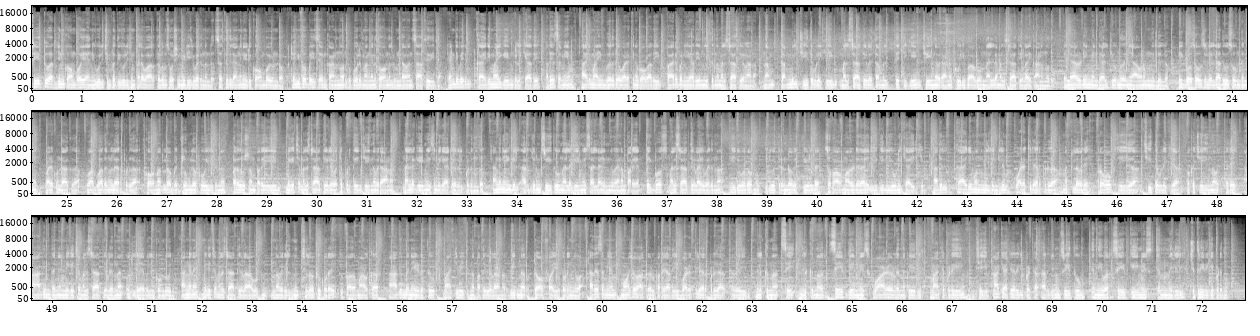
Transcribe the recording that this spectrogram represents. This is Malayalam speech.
ശ്രീത്തു അർജുൻ കോംബോയെ അനുകൂലിച്ചും പ്രതികൂലിച്ചും പല വാർത്തകളും സോഷ്യൽ മീഡിയയിൽ വരുന്നുണ്ട്. സത്യത്തിൽ അങ്ങനെ ഒരു കോംബോ ഉണ്ടോ? ട്വന്റി ഫോർ ബൈ സെവൻ കാണുന്നവർക്ക് പോലും അങ്ങനെ തോന്നൽ ഉണ്ടാവാൻ സാധ്യതയില്ല. രണ്ടുപേരും കാര്യമായി ഗെയിം കളിക്കാതെ അതേസമയം ആരുമായും വെറുതെ വഴക്കിന് പോകാതെയും പാരപണിയാതെയും നിൽക്കുന്ന മത്സരാർത്ഥികളാണ്. നാം തമ്മിൽ ചീത്ത വിളിക്കുകയും മത്സരാർത്ഥികളെ തമ്മിൽ തെറ്റിക്കുകയും ചെയ്യുന്നവരാണ് ഭൂരിഭാഗവും നല്ല മത്സരാർത്ഥികളായി കാണുന്നത്. എല്ലാവരുടെയും മെന്റാലിറ്റി ഒന്ന് തന്നെ ആവണമെന്നില്ലല്ലോ. ബിഗ് ബോസ് ഹൗസിൽ എല്ലാ ദിവസവും തന്നെ വഴക്കുണ്ടാക്കുക വാഗ്വാദങ്ങളിൽ ഏർപ്പെടുക കോർണറിലോ ബെഡ്റൂമിലോ പോയി ഇരുന്ന് പരദൂഷണം പറയുകയും മികച്ച മത്സരാർത്ഥികളെ ഒറ്റപ്പെടുത്തുകയും ചെയ്യുന്നവരാണ് നല്ല ഗെയിമേഴ്സിന്റെ കാറ്റഗറിയിൽ പെടുന്നത് അങ്ങനെയെങ്കിൽ അർജുനും ശ്രീതുവും നല്ല ഗെയിമേഴ്സ് അല്ല എന്ന് വേണം പറയാൻ. ബിഗ് ബോസ് മത്സരാർത്ഥികളായി വരുന്ന ഇരുപതോ ഇരുപത്തിരണ്ടോ വ്യക്തികളുടെ സ്വഭാവം അവരുടേതായ രീതിയിൽ യൂണിക് ആയിരിക്കും. അതിൽ കാര്യമൊന്നുമില്ലെങ്കിലും വഴക്കിലേർപ്പെടുക മറ്റുള്ളവരെ പ്രൊവോക്ക് ചെയ്യുക ചീത്ത വിളിക്കുക ഒക്കെ ചെയ്യുന്നവരെ ആദ്യം തന്നെ മികച്ച മത്സരാർത്ഥികൾ എന്ന ഒരു ലേബലിൽ കൊണ്ടുവരും. അങ്ങനെ മികച്ച മത്സരാർത്ഥികളാവുന്നവരിൽ നിന്ന് ചിലർക്ക് കുറേ വിഭാഗം ആൾക്കാർ ആദ്യം തന്നെ എടുത്ത് മാറ്റിവെക്കുന്ന പദവികളാണ് വിന്നർ ടോപ്പ് ഫൈവ് തുടങ്ങിയവ. അതേസമയം മോശ മോശവാക്കുകൾ പറയാതെയും വഴക്കിലേർപ്പെടുകയും നിൽക്കുന്ന സേ- നിൽക്കുന്നവർ സേഫ് ഗെയിമേഴ്സ് വാഴകൾ എന്ന പേരിൽ മാറ്റപ്പെടുകയും ചെയ്യും. ആ കാറ്റഗറിയിൽപ്പെട്ട അർജുനും ശ്രീതുവും എന്നിവർ സേഫ് ഗെയിമേഴ്സ് എന്ന നിലയിൽ ചിത്രീകരിക്കപ്പെടുന്നു.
